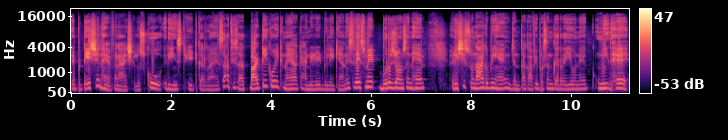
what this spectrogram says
रेपुटेशन है फाइनेंशियल उसको रीइंस्टेट करना है। साथ ही साथ पार्टी को एक नया कैंडिडेट भी लेके आना। इस रेस में बोरिस जॉनसन है ऋषि सुनाग भी हैं जनता काफ़ी पसंद कर रही है उन्हें। उम्मीद है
